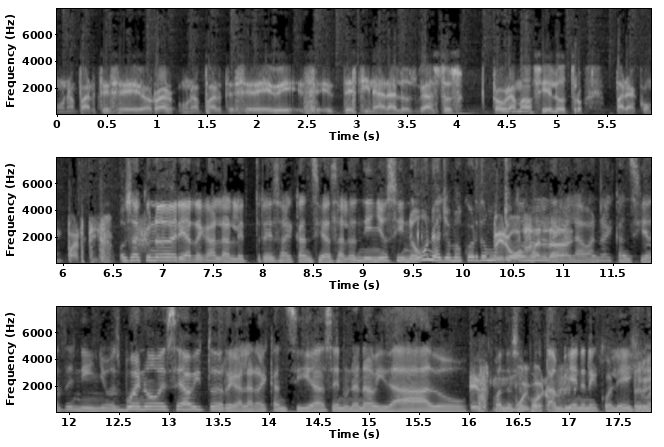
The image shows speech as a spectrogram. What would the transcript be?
una parte se debe ahorrar, una parte se debe se- destinar a los gastos programados y el otro para compartir. O sea que uno debería regalarle tres alcancías a los niños, y no una. Yo me acuerdo mucho Pero cuando le ojalá- regalaban alcancías de niños. Es bueno ese hábito de regalar alcancías en una Navidad o Es cuando se bueno. portan bien en el colegio. pero.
